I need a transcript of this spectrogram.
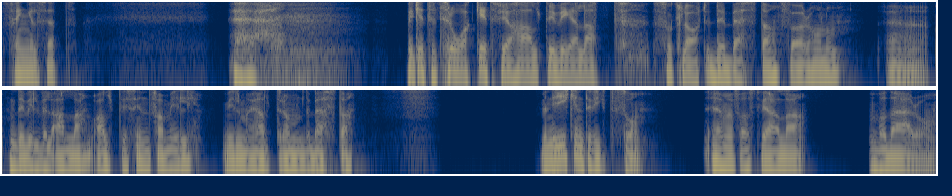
fängelset. Eh, vilket är tråkigt, för jag har alltid velat såklart det bästa för honom. Eh, det vill väl alla, och alltid sin familj vill man ju alltid om det bästa. Men det gick inte riktigt så. Även fast vi alla var där och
